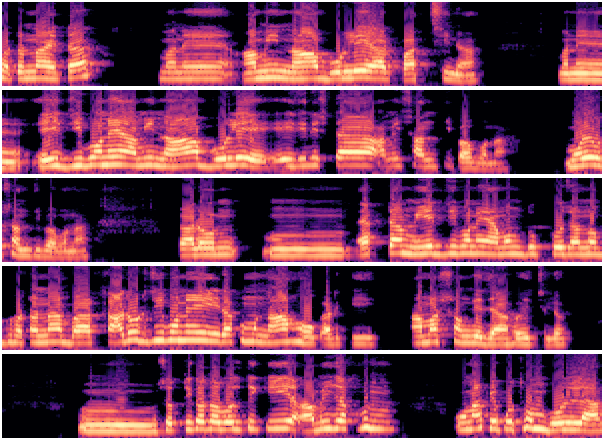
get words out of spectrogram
ঘটনা এটা। মানে আমি না বলে আর পাচ্ছি না। মানে এই জীবনে আমি না বলে এই জিনিসটা আমি শান্তি পাবো না মরেও শান্তি পাবো না। কারণ উম, একটা মেয়ের জীবনে এমন দুঃখজনক ঘটনা বা কারোর জীবনে এরকম না হোক আর কি আমার সঙ্গে যা হয়েছিল। সত্যি কথা বলতে কি, আমি যখন ওনাকে প্রথম বললাম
